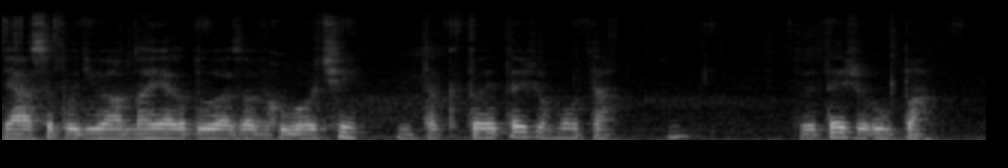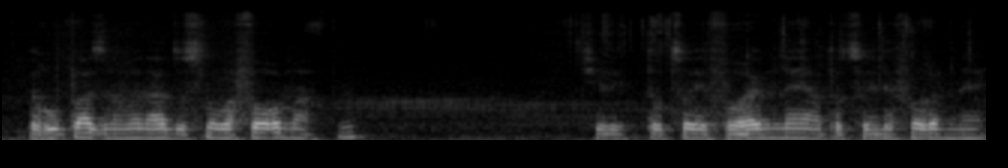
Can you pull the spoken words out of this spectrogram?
já se podívám na jardu a zavřu oči, tak to je tež hmota. To je tež rupa. Rupa znamená doslova forma. Čili to, co je foremné a to, co je neforemné.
